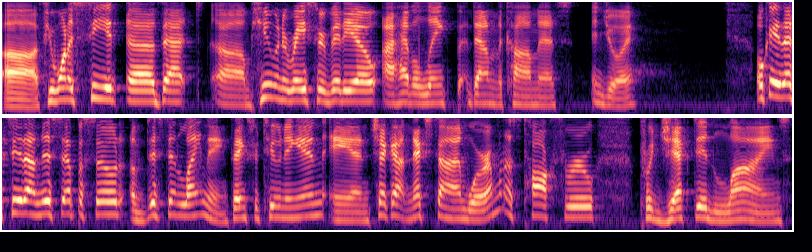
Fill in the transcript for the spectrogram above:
Uh, if you want to see it, uh, that um, Human Eraser video, I have a link down in the comments. Enjoy. Okay, that's it on this episode of Distant Lightning. Thanks for tuning in, and check out next time where I'm going to talk through projected lines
